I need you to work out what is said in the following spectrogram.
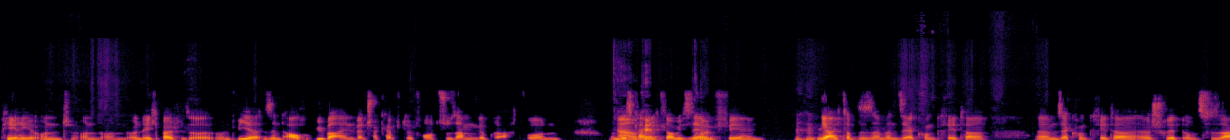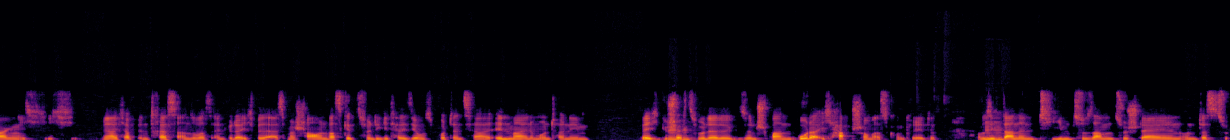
Peri und, und, und, und ich beispielsweise und wir sind auch über einen Venture Capital Fonds zusammengebracht worden. Und ah, das okay. kann ich, glaube ich, sehr cool. empfehlen. Mhm. Ja, ich glaube, das ist einfach ein sehr konkreter, ähm, sehr konkreter äh, Schritt, um zu sagen, ich, ich ja, ich habe Interesse an sowas. Entweder ich will erstmal schauen, was gibt es für ein Digitalisierungspotenzial in meinem Unternehmen, welche mhm. Geschäftsmodelle sind spannend, oder ich habe schon was Konkretes. Aber mhm. sich dann ein Team zusammenzustellen und das zu,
